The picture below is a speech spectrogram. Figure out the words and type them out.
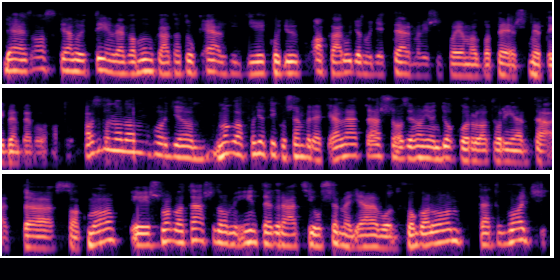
de ez az kell, hogy tényleg a munkáltatók elhiggyék, hogy ők akár ugyanúgy egy termelési folyamatban teljes mértékben bevonható. Azt gondolom, hogy maga a fogyatékos emberek ellátása azért nagyon gyakor gyakorlatorientált szakma, és maga a társadalmi integráció sem egy elvont fogalom, tehát vagy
